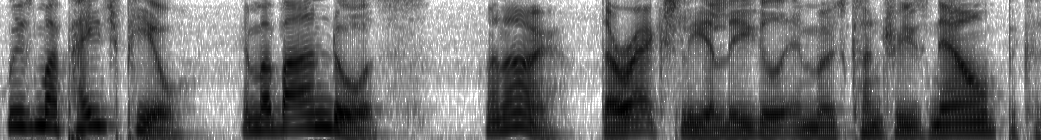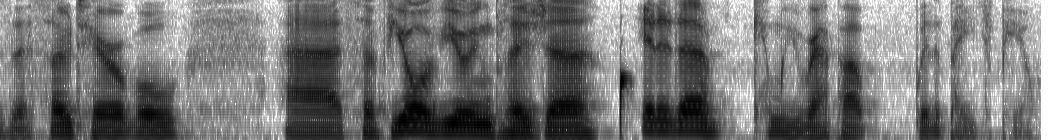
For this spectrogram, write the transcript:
Where's my page peel and my barn doors? I know. They're actually illegal in most countries now because they're so terrible. Uh, so for your viewing pleasure, editor, can we wrap up with a page peel?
